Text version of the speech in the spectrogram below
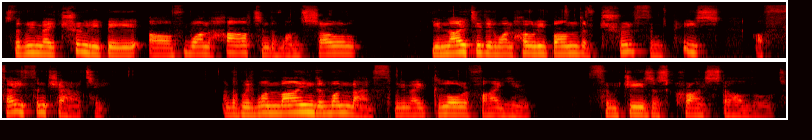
so that we may truly be of one heart and of one soul, united in one holy bond of truth and peace, of faith and charity, and that with one mind and one mouth we may glorify you through Jesus Christ our Lord.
